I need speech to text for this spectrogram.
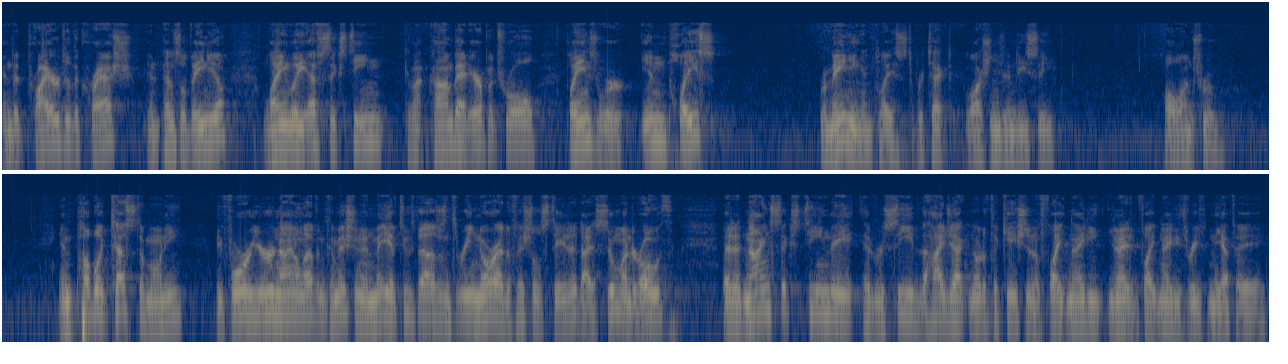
and that prior to the crash in Pennsylvania, Langley F-16 combat air patrol planes were in place, remaining in place to protect Washington, D.C. All untrue. In public testimony before your 9-11 commission in May of 2003, NORAD officials stated, I assume under oath, that at 9:16 they had received the hijack notification of Flight 90, United Flight 93 from the FAA.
